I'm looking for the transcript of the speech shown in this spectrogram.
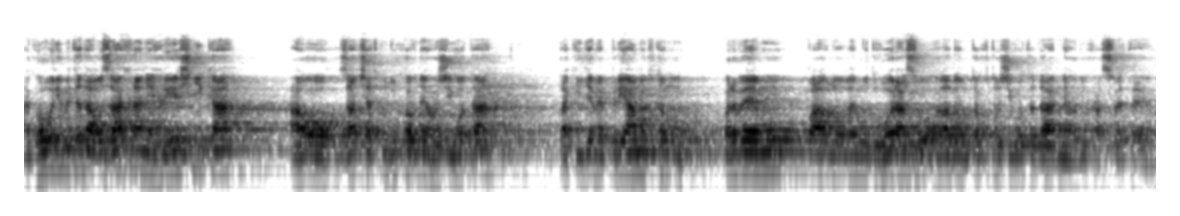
Ak hovoríme teda o záchrane hriešnika, a o začiatku duchovného života, tak ideme priamo k tomu prvému Pavlovému dôrazu ohľadom tohto životodárneho Ducha Svetého.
